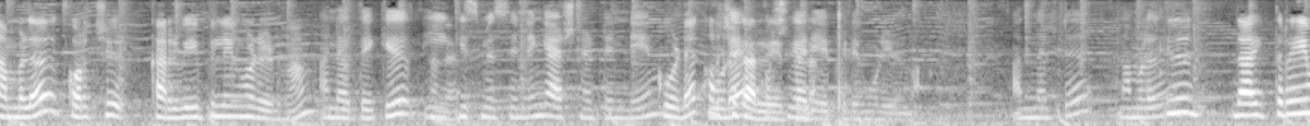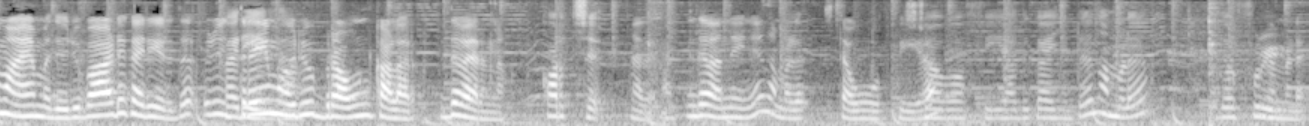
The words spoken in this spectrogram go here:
നമ്മൾ കുറച്ച് കറിവേപ്പിലയും കൂടെ ഇടണം. അതിനകത്തേക്ക് ഈ കിസ്മിസിന്റെയും കാഷ്നട്ടിന്റെയും കൂടെ കുറച്ച് കറിവേപ്പിലയും കൂടി ഇടണം. എന്നിട്ട് നമ്മൾ ഇത് ഇതാ ഇത്രയും ആയാൽ മതി. ഒരുപാട് കരിയരുത്. ഒരു ഇത്രയും ഒരു ബ്രൗൺ കളർ. ഇത് വരണം. കുറച്ച്. അതെ. ഇത് വന്നു കഴിഞ്ഞാൽ നമ്മൾ സ്റ്റൗ ഓഫ് ചെയ്യുക സ്റ്റൗ ഓഫ് ചെയ്യുക അത് കഴിഞ്ഞിട്ട് നമ്മൾ ഇത് ഫുൾ നമ്മുടെ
